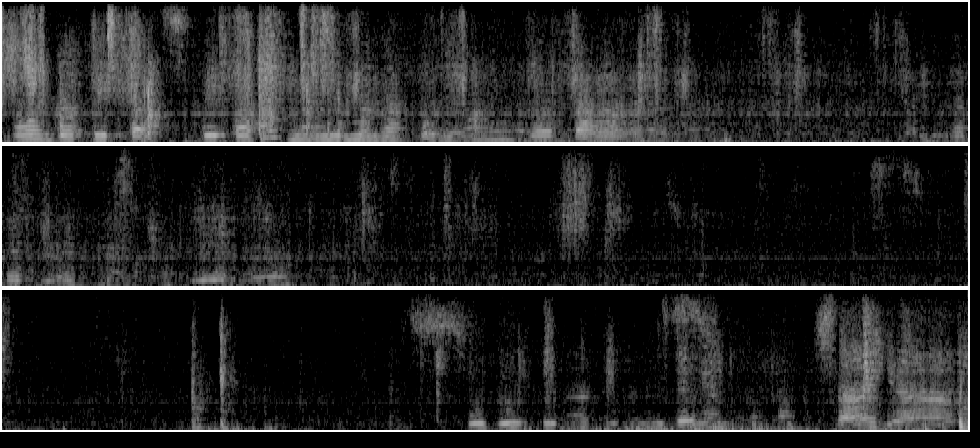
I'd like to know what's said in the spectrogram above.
Tax, pitas na naman ako ng rata. Ay, nalaglag na sa kabila. Subukin natin ang kung ang saya.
